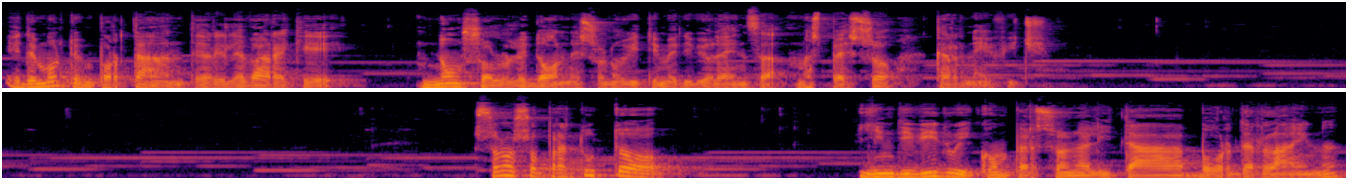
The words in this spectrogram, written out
ed è molto importante rilevare che non solo le donne sono vittime di violenza, ma spesso carnefici. Sono soprattutto gli individui con personalità borderline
